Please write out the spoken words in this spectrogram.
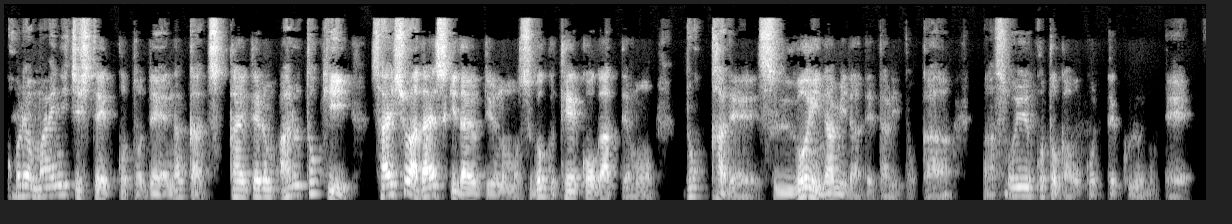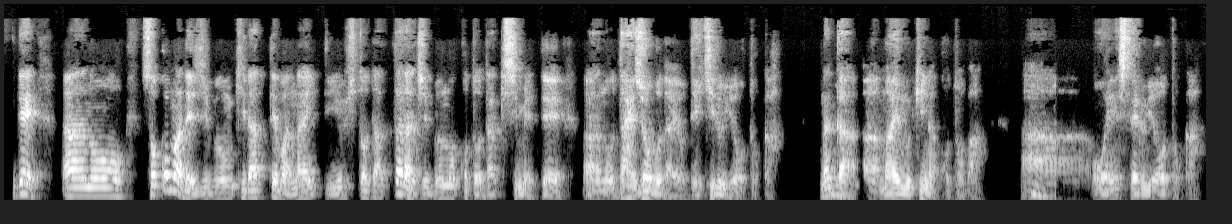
これを毎日していくことで、なんか使えてる、ある時、最初は大好きだよっていうのもすごく抵抗があっても、どっかですごい涙出たりとか、あそういうことが起こってくるので、で、あの、そこまで自分嫌ってはないっていう人だったら自分のことを抱きしめて、あの、大丈夫だよ、できるよとか、なんか、あ前向きな言葉、あ応援してるよとか、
